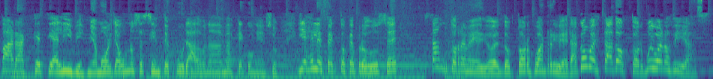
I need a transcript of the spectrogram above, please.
para que te alivies, mi amor, ya uno se siente curado, nada más que con eso. Y es el efecto que produce Santo Remedio del doctor Juan Rivera. ¿Cómo está, doctor? Muy buenos días.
